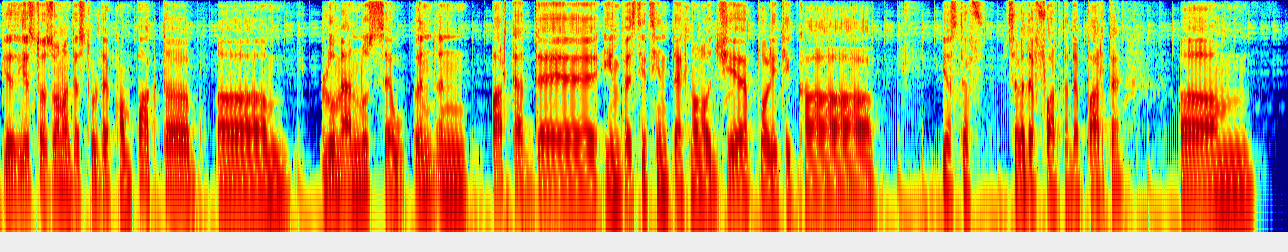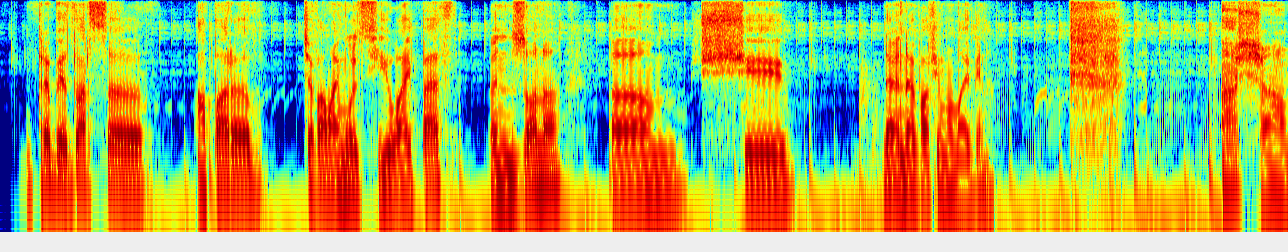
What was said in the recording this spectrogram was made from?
e- este o zonă destul de compactă, uh, lumea nu se... În, în partea de investiții în tehnologie, politica este, se vede foarte departe. Um, trebuie doar să apară ceva mai mulți UiPath în zonă um, și ne, ne va fi mult mai bine. Așa.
